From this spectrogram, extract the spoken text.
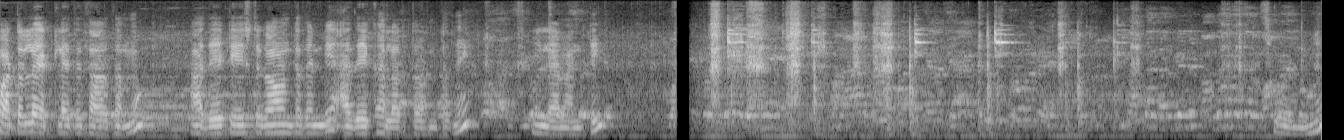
హోటల్లో ఎట్లయితే తాగుతామో అదే టేస్ట్గా ఉంటుందండి అదే కలర్తో ఉంటుంది ఈ లెమన్ టీ. చూడండి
